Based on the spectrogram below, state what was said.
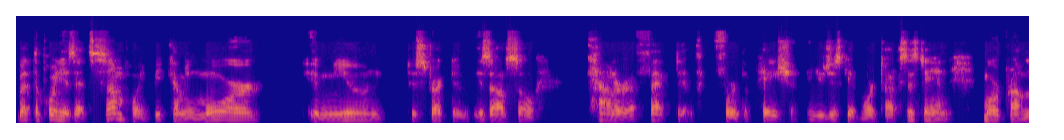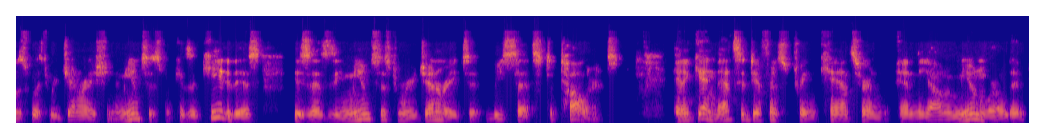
but the point is, at some point, becoming more immune destructive is also counter effective for the patient. And you just get more toxicity and more problems with regeneration of the immune system. Because the key to this is as the immune system regenerates, it resets to tolerance. And again, that's the difference between cancer and, and the autoimmune world. And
